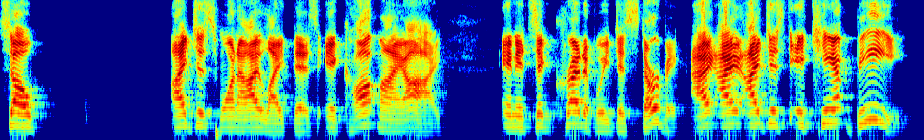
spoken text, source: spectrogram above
So I just want to highlight this. It caught my eye, and it's incredibly disturbing. I I, I just it can't be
